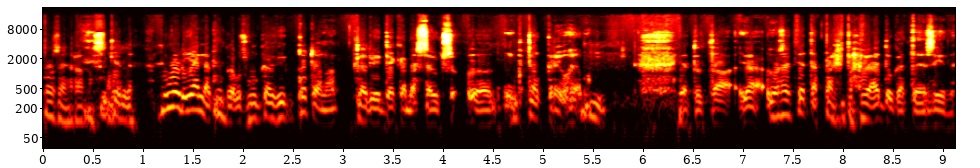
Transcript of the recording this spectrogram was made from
poseeraamassa. Kyllä. Mulla oli jännä kokemus. Mun käytiin kotona käytiin tekemässä yksi äh, telkkariohjelma. Mm. Ja, tota, ja mä sain tietää pari päivää etukäteen siitä.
